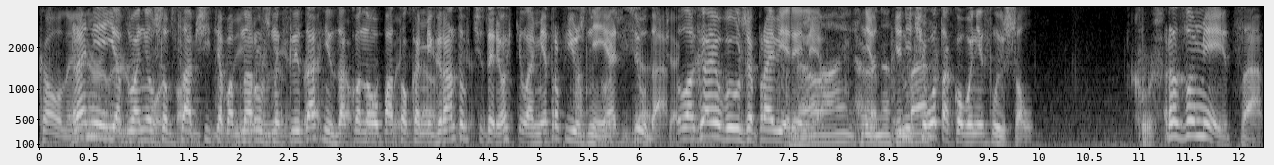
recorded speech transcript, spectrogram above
Ранее я звонил, чтобы сообщить об обнаруженных следах незаконного потока мигрантов 4 километров южнее отсюда. Полагаю, вы уже проверили. Нет, я ничего такого не слышал. Разумеется.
